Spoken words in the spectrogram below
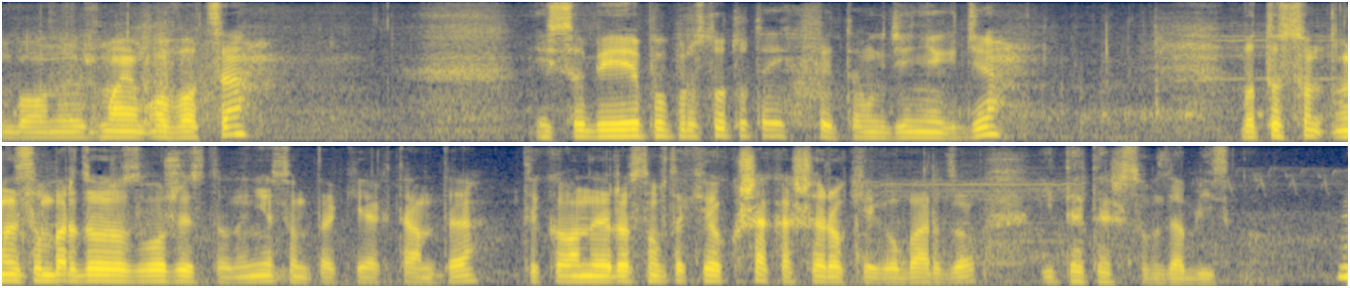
bo one już mają owoce i sobie je po prostu tutaj chwytam gdzie niegdzie. Bo to są, one są bardzo rozłożyste, one nie są takie jak tamte, tylko one rosną w takiego krzaka szerokiego bardzo i te też są za blisko.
